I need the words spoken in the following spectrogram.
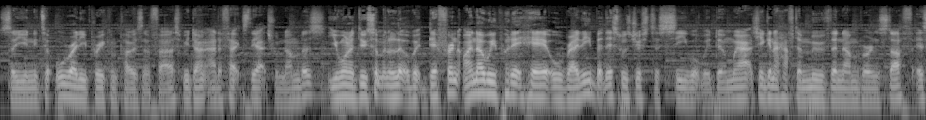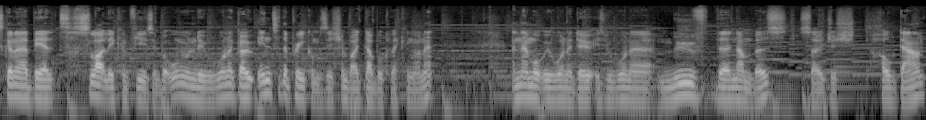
so you need to already pre-compose them first. We don't add effects to the actual numbers. You want to do something a little bit different. I know we put it here already, but this was just to see what we're doing. We're actually going to have to move the number and stuff. It's going to be slightly confusing, but what we want to do, we want to go into the pre-composition by double clicking on it. And then what we want to do is we want to move the numbers. So just hold down,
